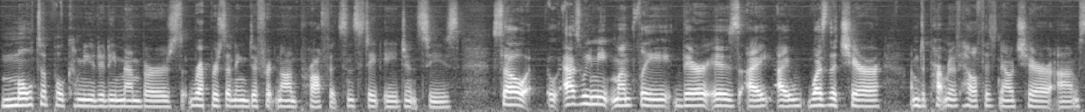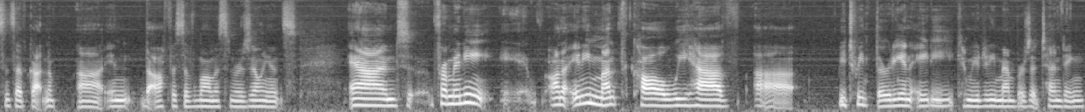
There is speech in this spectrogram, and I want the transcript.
multiple community members representing different nonprofits and state agencies. So as we meet monthly, there is, I, I was the chair, I'm Department of Health is now chair um, since I've gotten uh, in the Office of Wellness and Resilience. And from any, on any month call, we have uh, between 30 and 80 community members attending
